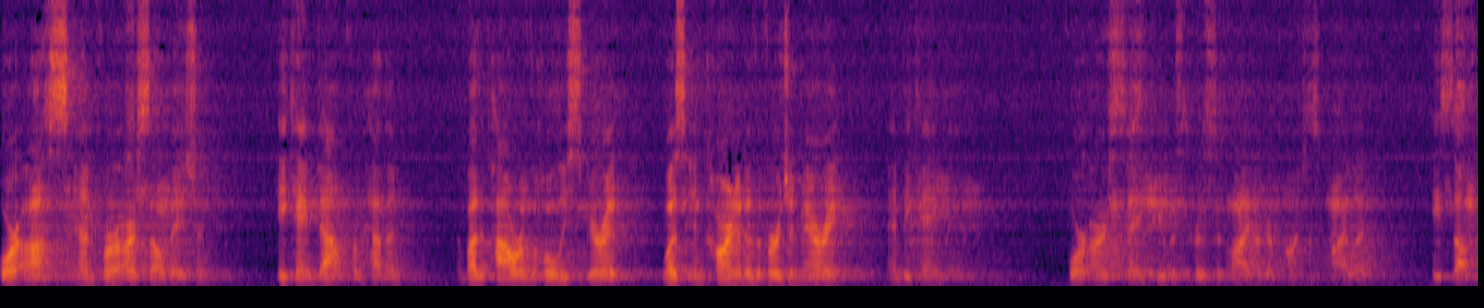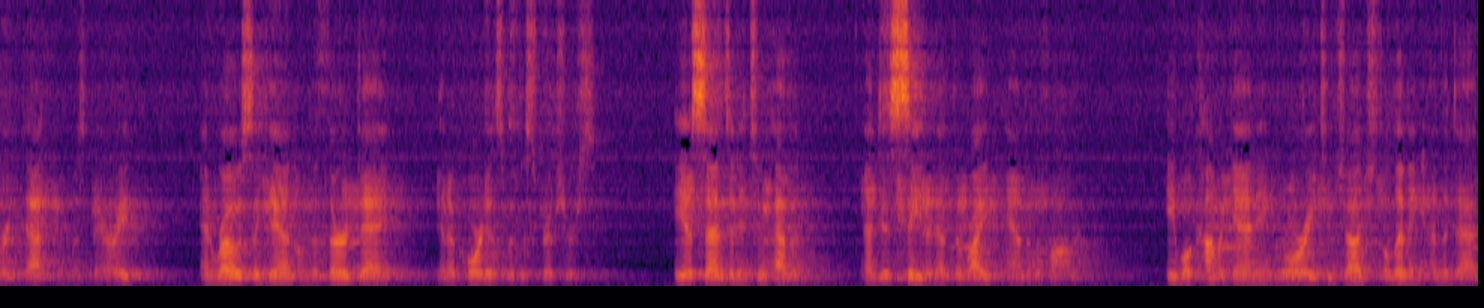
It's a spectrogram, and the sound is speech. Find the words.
for us and for our salvation. He came down from heaven and by the power of the Holy Spirit was incarnate of the Virgin Mary and became man. For our sake, he was crucified under Pontius Pilate. He suffered death and was buried and rose again on the third day in accordance with the Scriptures. He ascended into heaven and is seated at the right hand of the Father. He will come again in glory to judge the living and the dead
